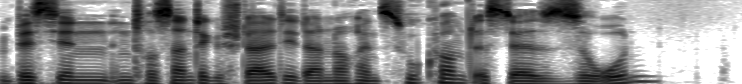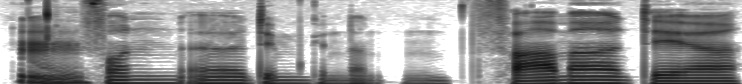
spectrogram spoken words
ein bisschen interessante Gestalt, die dann noch hinzukommt, ist der Sohn Hm. von äh, dem genannten Farmer, der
